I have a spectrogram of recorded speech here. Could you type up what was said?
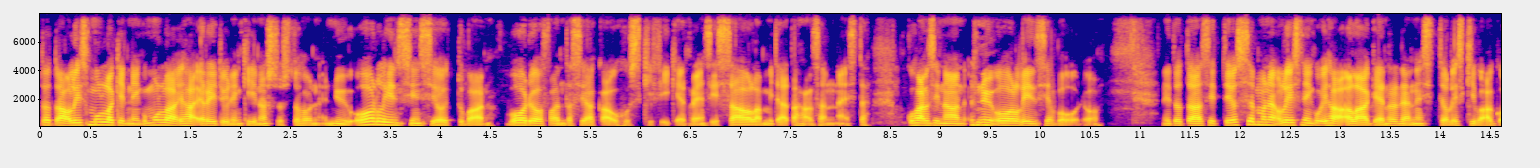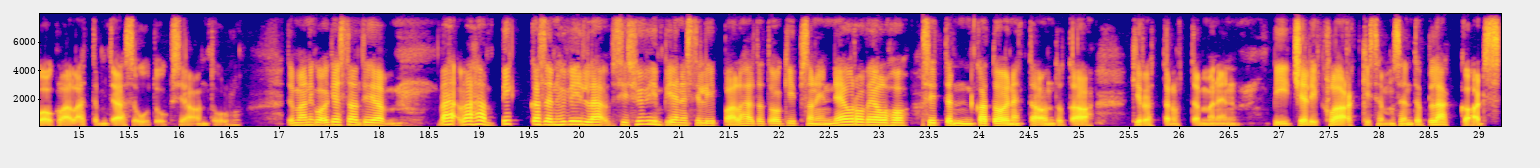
Tota, olisi mullakin, niin kuin, mulla on ihan erityinen kiinnostus tuohon New Orleansin sijoittuvaan vaudeville fantasia kauhu Siis saa olla mitä tahansa näistä, kunhan siinä on New Orleans ja vaudeville. Niin tota, sitten jos semmoinen olisi niin kuin ihan alagenrenä, niin sitten olisi kiva googlailla, että mitä uutuuksia on tullut. Ja mä niin oikeastaan tiedän, vähän, vähän pikkasen hyvillä, siis hyvin pienesti liippaa läheltä tuo Gibsonin neurovelho. Sitten katoin, että on tota, kirjoittanut tämmöinen B. Jelly Clarkki semmoisen The Black Gods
